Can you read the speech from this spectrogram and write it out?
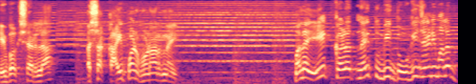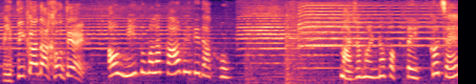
हे बघ शरला अशा काही पण होणार नाही. मला एक कळत नाही तुम्ही दोघी जणी मला भीती का दाखवते आहे अहो मी तुम्हाला का भीती दाखवू? माझं म्हणणं फक्त इतकंच आहे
